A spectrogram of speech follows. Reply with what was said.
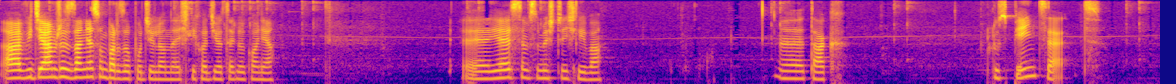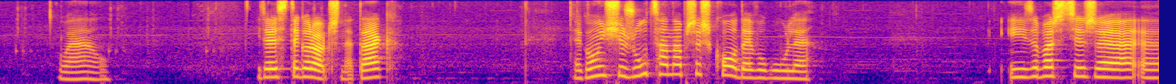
A widziałam, że zdania są bardzo podzielone, jeśli chodzi o tego konia. E, Ja jestem w sumie szczęśliwa. E, tak. Plus 500. Wow. I to jest tegoroczne, tak? Jak on się rzuca na przeszkodę w ogóle. I zobaczcie, że e,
